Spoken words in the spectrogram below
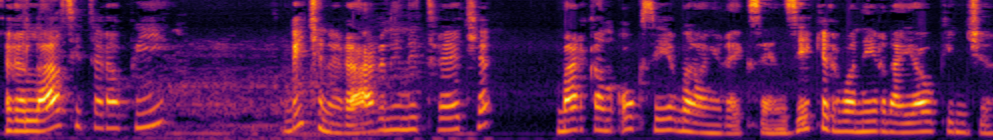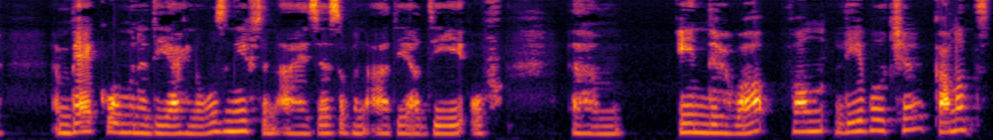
Relatietherapie, een beetje een rare in dit rijtje, maar kan ook zeer belangrijk zijn. Zeker wanneer dat jouw kindje een bijkomende diagnose heeft, een ASS of een ADHD of um, eender wat van labeltje, kan het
